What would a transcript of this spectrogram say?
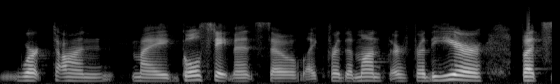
worked on my goal statements, so like for the month or for the year, but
